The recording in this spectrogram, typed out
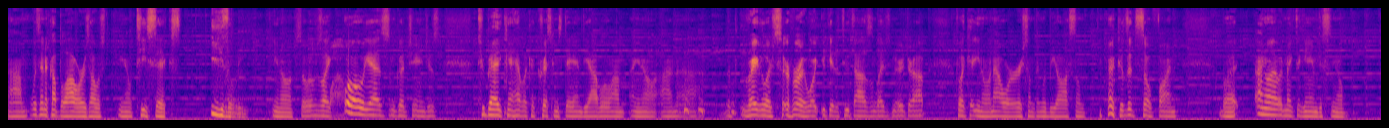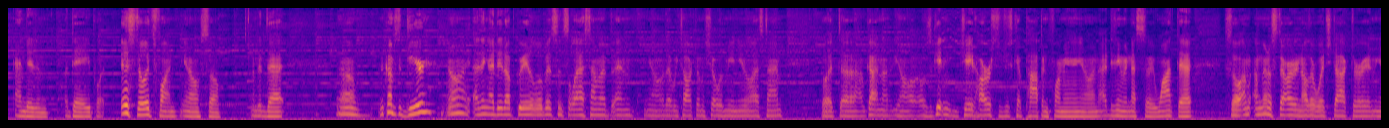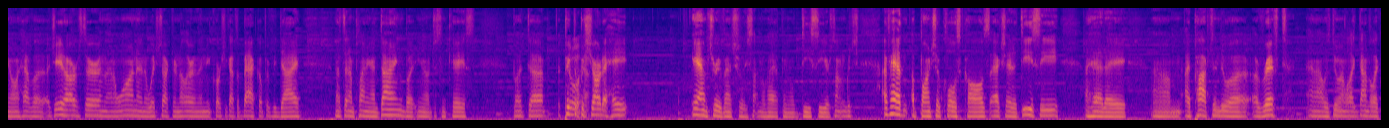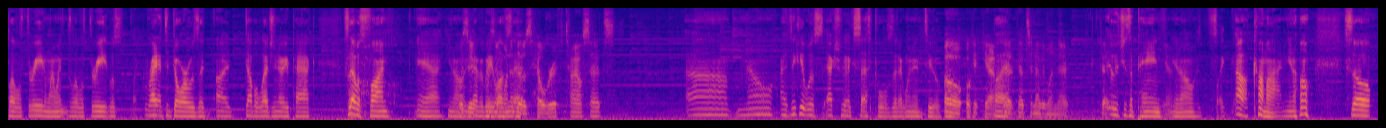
Um, within a couple hours, I was you know T6 easily. You know, so it was like, Wow. whoa, yeah, some good changes. Too bad you can't have like a Christmas Day in Diablo on you know on uh, the regular server where you get a 2,000 legendary drop for like you know an hour or something would be awesome because it's so fun. But I know that would make the game just you know end it in a day, but it's still it's fun, you know. So I did that. Um, when it comes to gear, you know, I, think I did upgrade a little bit since the last time I've been, you know, that we talked on the show with me and you last time. But uh, I've gotten, a, you know, I was getting Jade Harvester just kept popping for me, you know, and I didn't even necessarily want that. So I'm, I'm going to start another Witch Doctor and, you know, have a, a Jade Harvester and then a one and a Witch Doctor another. And then, of course, you got the backup if you die. Not that I'm planning on dying, but, you know, just in case. But uh, I picked It'll up a Shard of Hate. Yeah, I'm sure eventually something will happen with DC or something. Which I've had a bunch of close calls. I actually had a DC. I had a. Um, I popped into a, a Rift and I was doing like down to like level three. And when I went to level three, it was like right at the door was a, a double legendary pack. So that was fun. Yeah, you know, Was it, everybody was it loves one that. of those Hell Rift tile sets? Uh, no, I think it was actually like cesspools that I went into. Oh, okay, yeah, that, that's another one that. It was just a pain, Yeah. you know. It's like, oh, come on, you know. So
